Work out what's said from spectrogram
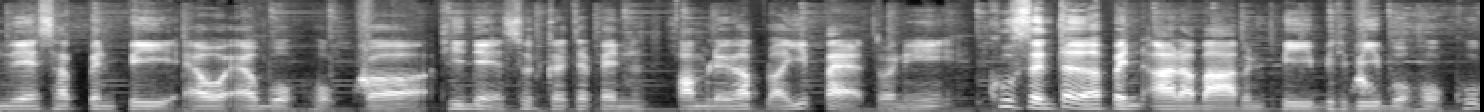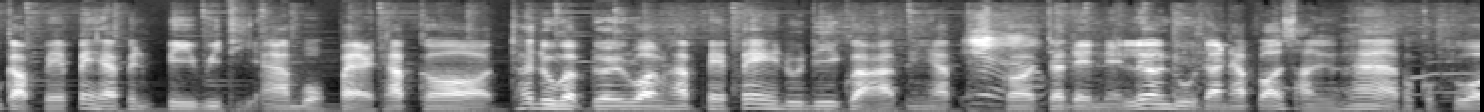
นเดสครับ เป็นปี LL บวก6ก็ที่เด่นที่สุดก็จะเป็นความเร็วครับ 128 ตัวนี้ คู่เซนเตอร์ครับเป็นอาราบาเป็นปี BTB บวก6คู่กับเปเป้ครับเป็นปี VTR บวก8ครับ ก็ถ้าดูแบบโดยรวมครับเปเป้ดูดีกว่าครับนี่ครับ ก็จะเด่นในเรื่องดูดันครับ 135 ประกบตัว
